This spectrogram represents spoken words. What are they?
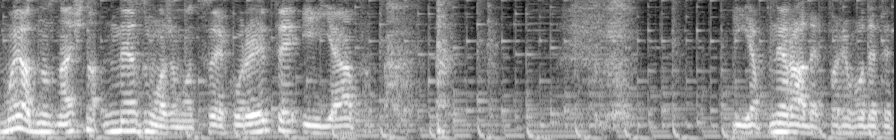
Ми однозначно не зможемо це курити, і я б. І я б не радив переводити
